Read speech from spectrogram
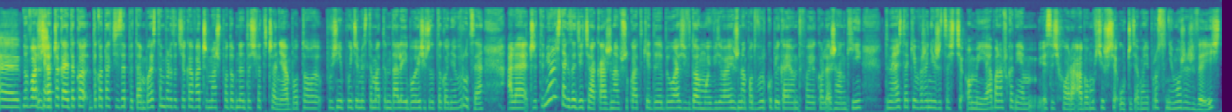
E, no właśnie, że... a czekaj, tylko, tylko tak Cię zapytam, bo jestem bardzo ciekawa, czy masz podobne doświadczenia, bo to później pójdziemy z tematem dalej i boję się, że do tego nie wrócę, ale czy Ty miałaś tak za dzieciaka, że na przykład kiedy byłaś w domu i widziałaś, że na podwórku biegają Twoje koleżanki, to miałaś takie wrażenie, że coś Cię omija, bo na przykład, nie wiem, jesteś chora, albo musisz się uczyć, albo nie, po prostu nie możesz wyjść,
